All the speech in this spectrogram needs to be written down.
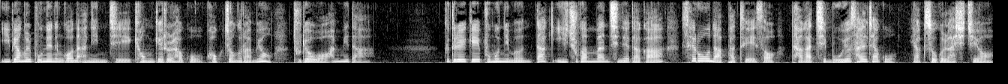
입양을 보내는 건 아닌지 경계를 하고 걱정을 하며 두려워합니다. 그들에게 부모님은 딱 2주간만 지내다가 새로운 아파트에서 다 같이 모여 살자고 약속을 하시지요.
